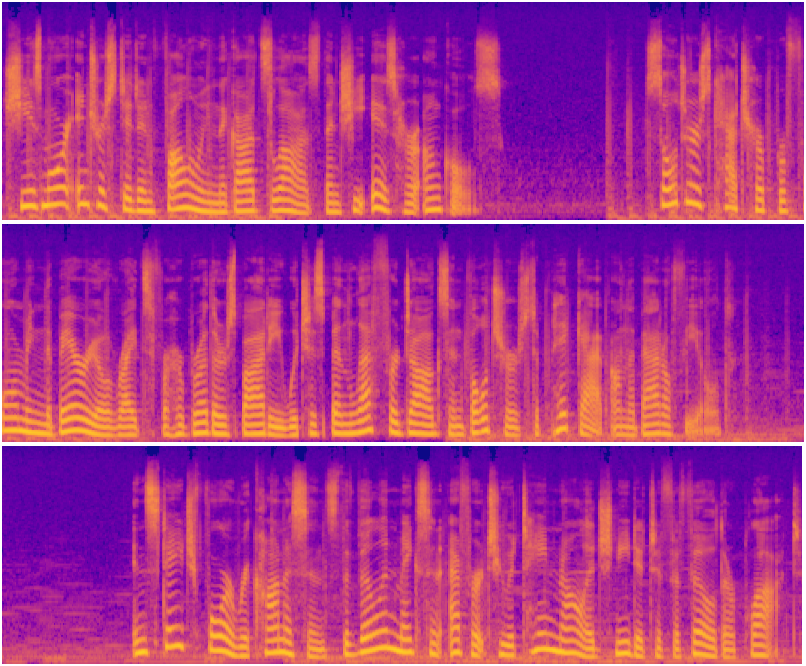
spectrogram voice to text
She is more interested in following the god's laws than she is her uncle's. Soldiers catch her performing the burial rites for her brother's body, which has been left for dogs and vultures to pick at on the battlefield. In Stage 4 Reconnaissance, the villain makes an effort to attain knowledge needed to fulfill their plot.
